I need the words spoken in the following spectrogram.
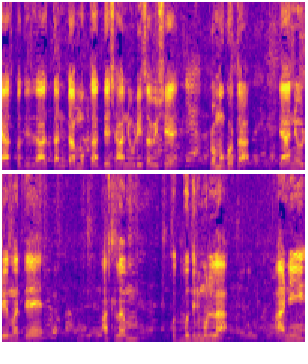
त्याच पद्धतीचा तंटामुक्त अध्यक्ष हा निवडीचा विषय प्रमुख होता. त्या निवडीमध्ये असलम कुतबुद्दीन मुल्ला आणि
